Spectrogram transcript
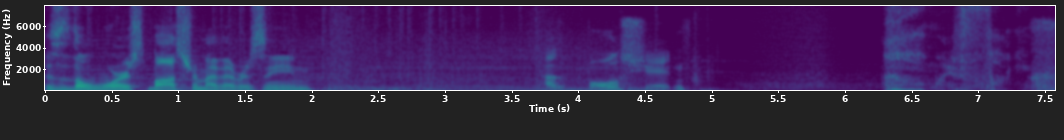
This is the worst boss room I've ever seen. That was bullshit. Oh my fucking.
